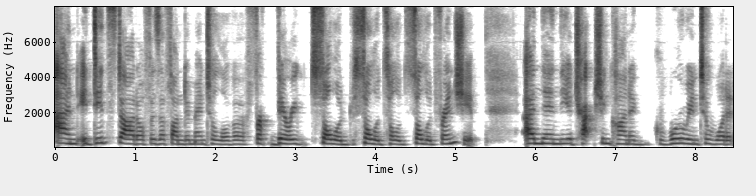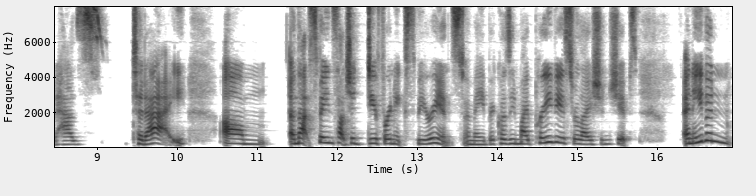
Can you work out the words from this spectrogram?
And it did start off as a fundamental of a fr- very solid, solid, solid, solid friendship. And then the attraction kind of grew into what it has today. Um, and that's been such a different experience for me because in my previous relationships, and even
